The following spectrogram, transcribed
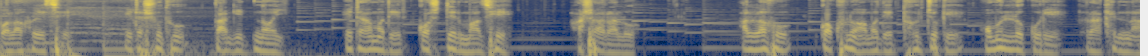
বলা হয়েছে, এটা শুধু তাগিদ নয়, এটা আমাদের কষ্টের মাঝে আশার আলো। আল্লাহ কখনো আমাদের ধৈর্যকে অমূল্য করে রাখেন না।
